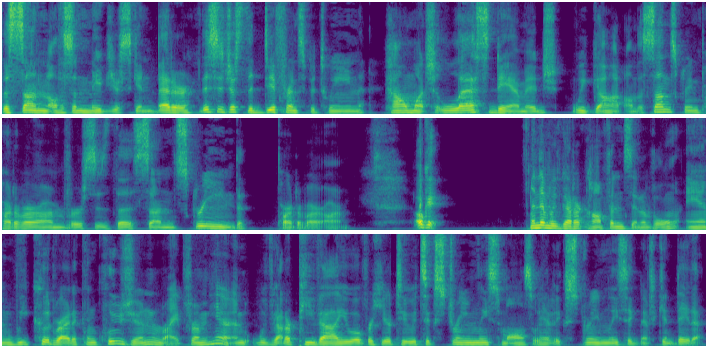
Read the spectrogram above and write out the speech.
the sun all of a sudden made your skin better. This is just the difference between how much less damage we got on the sunscreen part of our arm versus the sun-screened part of our arm. Okay, and then we've got our confidence interval, and we could write a conclusion right from here. And we've got our p-value over here too. It's extremely small, so we have extremely significant data.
